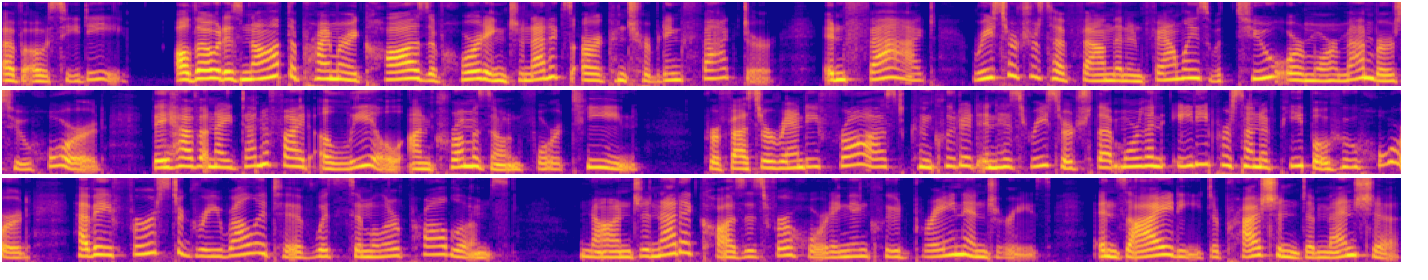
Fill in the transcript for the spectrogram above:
of OCD. Although it is not the primary cause of hoarding, genetics are a contributing factor. In fact, researchers have found that in families with two or more members who hoard, they have an identified allele on chromosome 14. Professor Randy Frost concluded in his research that more than 80% of people who hoard have a first degree relative with similar problems. Non genetic causes for hoarding include brain injuries, anxiety, depression, dementia,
